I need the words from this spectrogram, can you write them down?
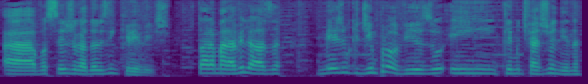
a vocês, jogadores incríveis. História maravilhosa, mesmo que de improviso em clima de festa junina.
